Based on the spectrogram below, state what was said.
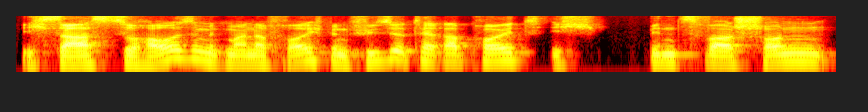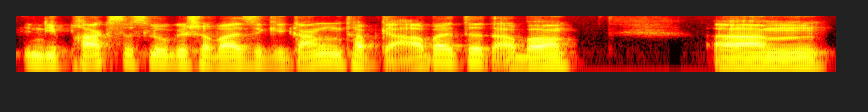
Ich saß zu Hause mit meiner Frau, ich bin Physiotherapeut. Ich bin zwar schon in die Praxis logischerweise gegangen und habe gearbeitet, aber ähm,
